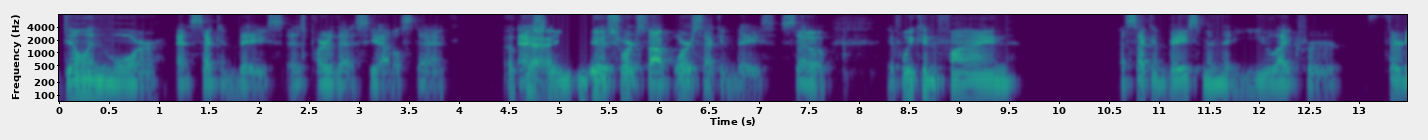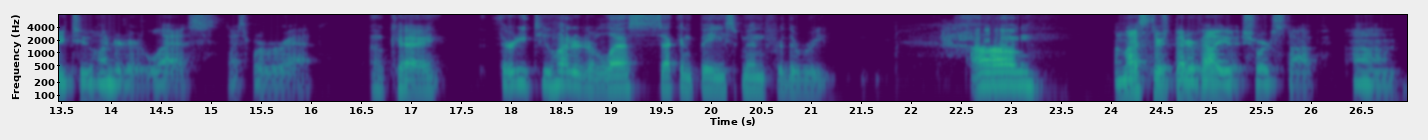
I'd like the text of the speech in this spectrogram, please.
Dylan Moore at second base as part of that Seattle stack. Okay. Actually, you can do a shortstop or second base. So if we can find a second baseman that you like for 3,200 or less, that's where we're at. Okay. 3,200 or less second baseman for the re. Um, Unless there's better value at shortstop. Um,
